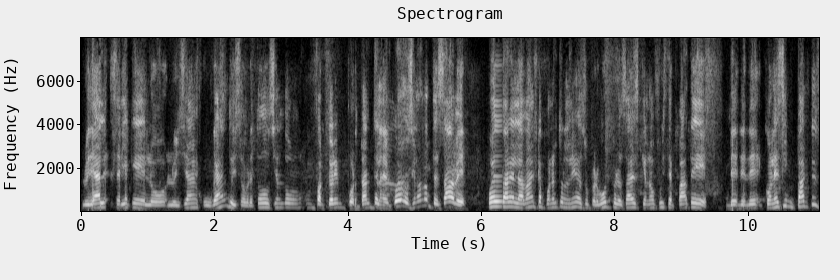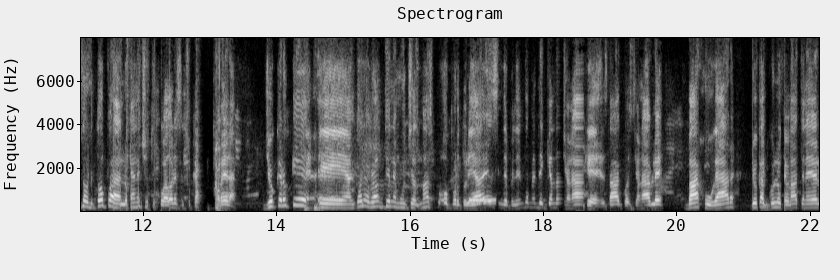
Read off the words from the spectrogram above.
lo ideal sería que lo, lo, hicieran jugando y sobre todo siendo un, factor importante en el juego, si no, no te sabe. Puedes estar en la banca, ponerte en la línea de Super Bowl, pero sabes que no fuiste parte de, de, con ese impacto y sobre todo para lo que han hecho tus jugadores en su carrera. Yo creo que eh, Antonio Brown tiene muchas más oportunidades, independientemente de que anda que estaba cuestionable, va a jugar. Yo calculo que va a tener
